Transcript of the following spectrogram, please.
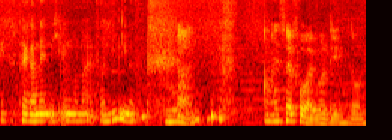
ich das Pergament nicht irgendwann mal einfach liegen lassen? Nein. Man hätte ja vorher überlegen sollen.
